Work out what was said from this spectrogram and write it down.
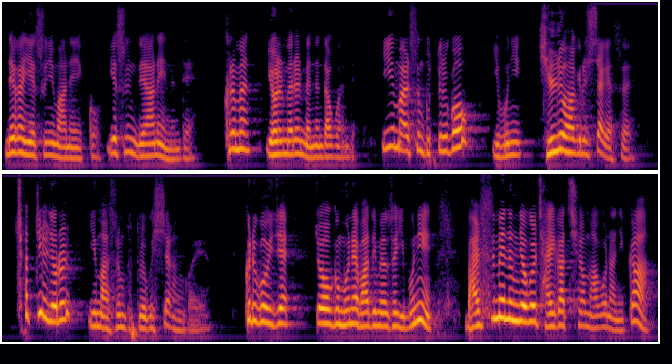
내가 예수님 안에 있고 예수님 내 안에 있는데 그러면 열매를 맺는다고 하는데 이 말씀 붙들고 이분이 진료하기를 시작했어요. 첫 진료를 이 말씀 붙들고 시작한 거예요. 그리고 이제 조금 은혜 받으면서 이분이 말씀의 능력을 자기가 체험하고 나니까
